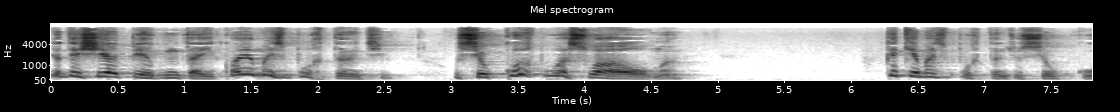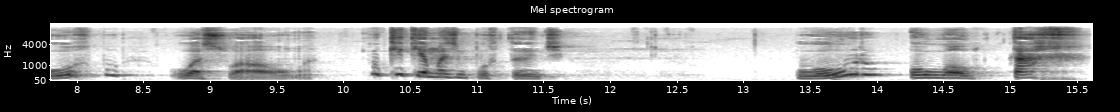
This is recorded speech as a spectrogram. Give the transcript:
Eu deixei a pergunta aí: qual é mais importante, o seu corpo ou a sua alma? O que é mais importante, o seu corpo ou a sua alma? O que é mais importante, o ouro ou o altar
